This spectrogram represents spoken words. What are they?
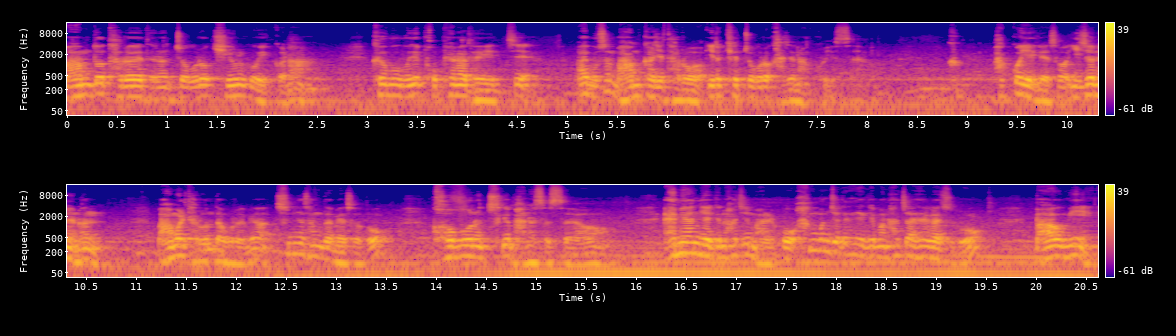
마음도 다뤄야 되는 쪽으로 기울고 있거나 그 부분이 보편화되어 있지 아 무슨 마음까지 다뤄 이렇게 쪽으로 가진 않고 있어요. 그, 바꿔 얘기해서 이전에는 마음을 다룬다고 그러면 심리 상담에서도 거부하는 측이 많았었어요. 애매한 얘기는 하지 말고 학문적인 얘기만 하자 해가지고 마음이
